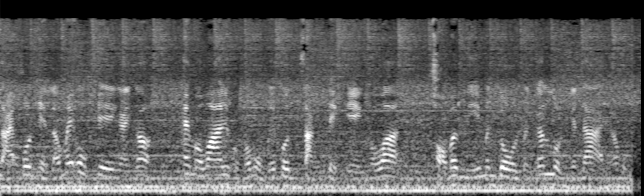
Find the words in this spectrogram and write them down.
หลายๆคนเห็นแล้วไม่โอเคไงก็ให้มาว่าที่ผมเพราะผมเป็นคนสั่งเด็กเองเพราะว่าของแบบนี้มันโดนมันก็หล่นกันได้ครับผม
